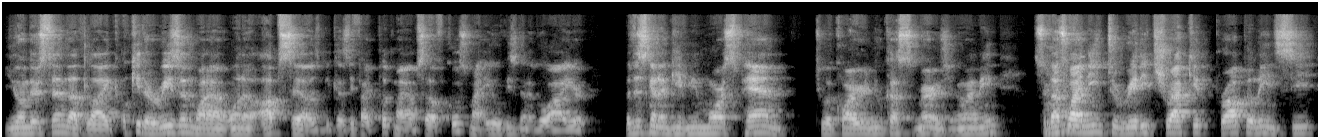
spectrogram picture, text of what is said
You understand that like okay, the reason why I want to upsell is because if I put my upsell, of course my AOV is going to go higher, but this is going to give me more spend to acquire new customers. You know what I mean? So that's mm-hmm. why I need to really track it properly and see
